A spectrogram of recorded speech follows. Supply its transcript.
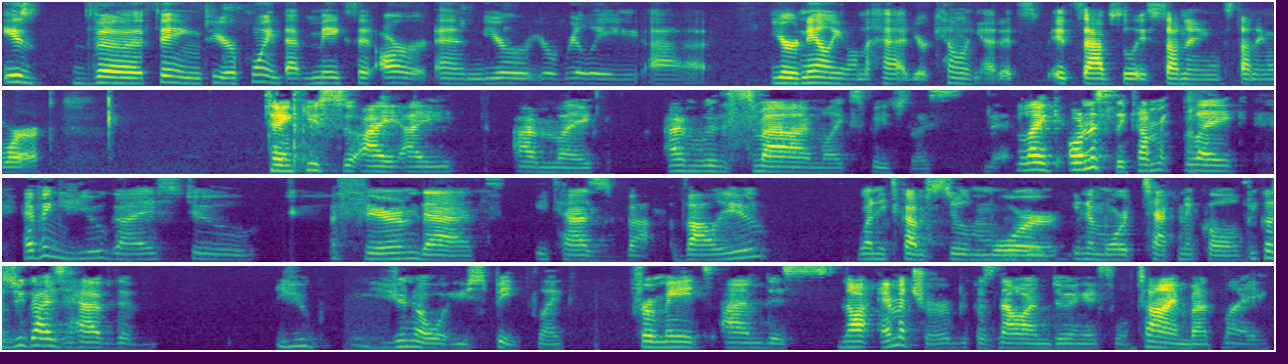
is the thing to your point that makes it art and you're you're really uh, you're nailing it on the head. You're killing it. It's it's absolutely stunning stunning work. Thank you so i i i'm like i'm with a smile. I'm like speechless. Like honestly coming like having you guys to affirm that it has va- value when it comes to more in a more technical because you guys have the you you know what you speak like for me it's i'm this not amateur because now i'm doing it full time but like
